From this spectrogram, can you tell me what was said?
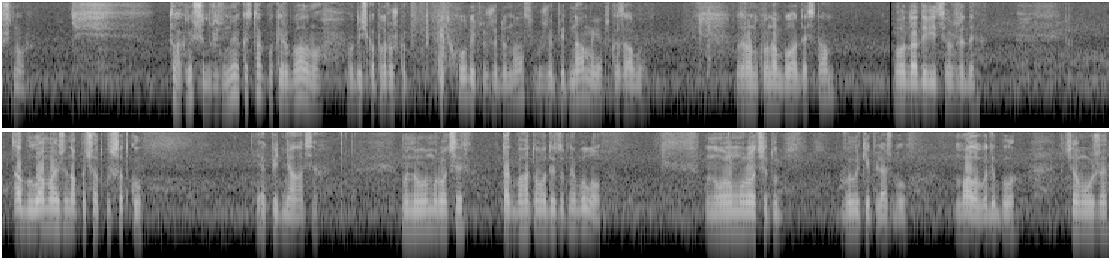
шнур. Так, ну що, друзі, ну якось так, поки рибалимо. Водичка потрошку підходить уже до нас, уже під нами, я б сказав би. Зранку вона була десь там. Вода, дивіться, вже де. А була майже на початку садку, як піднялася. Минулому році так багато води тут не було. Минулому році тут великий пляж був. Мало води було. В цьому вже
